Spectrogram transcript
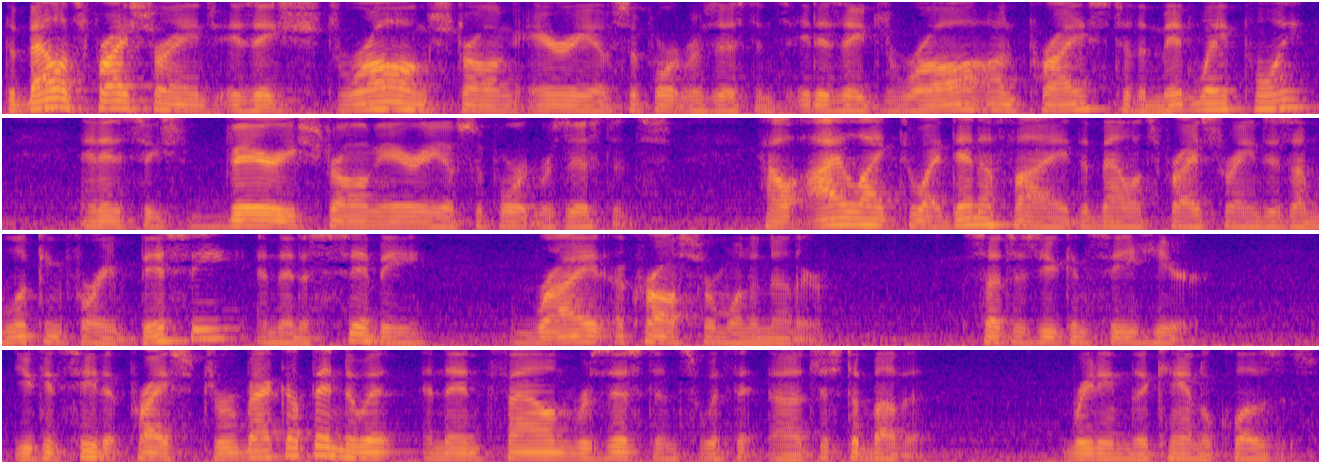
the balanced price range is a strong, strong area of support and resistance. It is a draw on price to the midway point, and it's a very strong area of support and resistance. How I like to identify the balanced price range is I'm looking for a BISI and then a SIBI right across from one another, such as you can see here you can see that price drew back up into it and then found resistance with it, uh, just above it, reading the candle closes.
